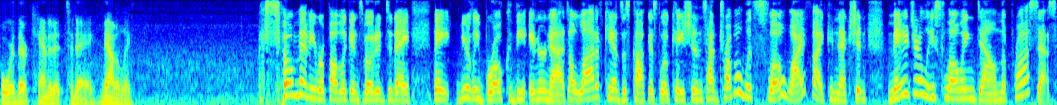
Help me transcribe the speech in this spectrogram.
for their candidate today. Natalie. So many Republicans voted today. They nearly broke the internet. A lot of Kansas caucus locations had trouble with slow Wi-Fi connection, majorly slowing down the process.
